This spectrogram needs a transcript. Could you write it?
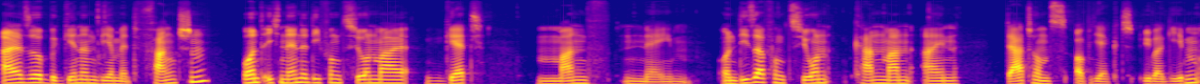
also beginnen wir mit Function und ich nenne die Funktion mal getMonthName. Und dieser Funktion kann man ein Datumsobjekt übergeben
